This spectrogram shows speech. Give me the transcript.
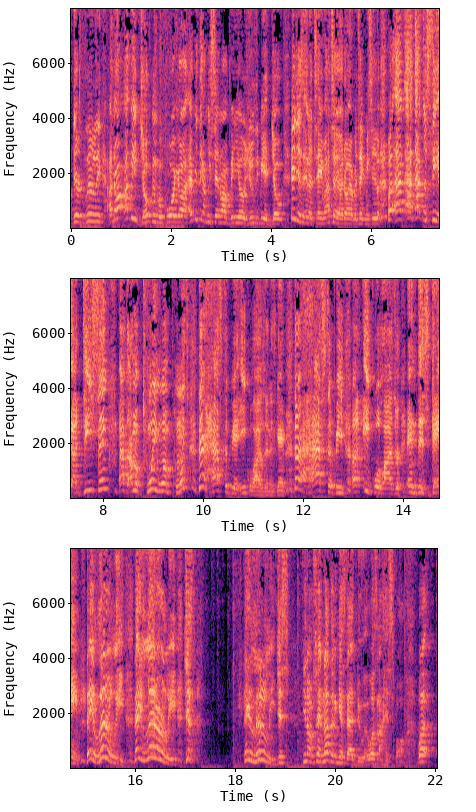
they're literally, I know I be joking before y'all. Everything I be saying in my videos usually be a joke. It's just entertainment. I tell y'all, don't ever take me serious. But after see a desync, after I'm up 21 points, there has to be an equalizer in this game. There has to be an equalizer in this game. They literally, they literally just they literally just, you know what I'm saying? Nothing against that dude. It was not his fault. But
